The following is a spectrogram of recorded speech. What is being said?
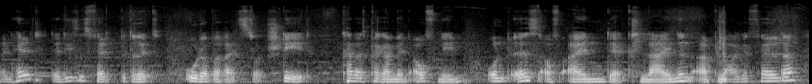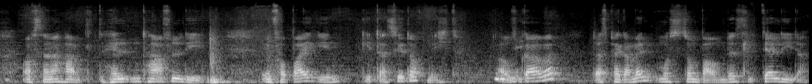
Ein Held, der dieses Feld betritt oder bereits dort steht, kann das Pergament aufnehmen und es auf einen der kleinen Ablagefelder auf seiner Heldentafel legen. Im Vorbeigehen geht das jedoch nicht. Aufgabe: Das Pergament muss zum Baum des, der Lieder,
